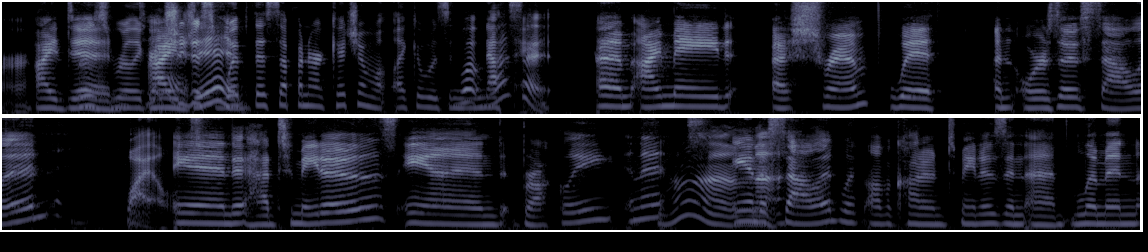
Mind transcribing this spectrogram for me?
her. I did. It was really great. I she just whipped this up in her kitchen like it was what nothing. was it? Um, I made a shrimp with an orzo salad, Wild. and it had tomatoes and broccoli in it, and a salad with avocado and tomatoes and um, lemon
